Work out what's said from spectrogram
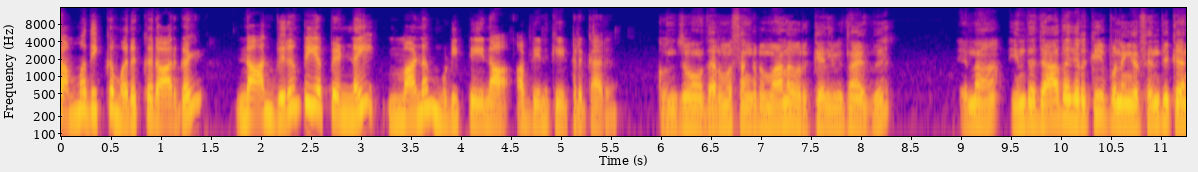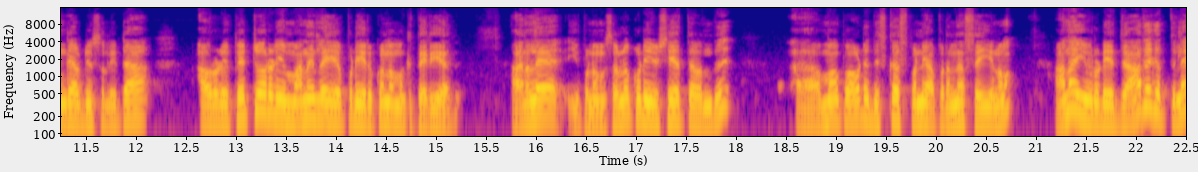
சம்மதிக்க மறுக்கிறார்கள். நான் விரும்பிய பெண்ணை மனம் முடிப்பேனா? அப்படின்னு கேட்டிருக்காரு. கொஞ்சம் தர்ம சங்கடமான ஒரு கேள்வி தான் இது. ஏன்னா இந்த ஜாதகருக்கு இப்போ நீங்கள் செஞ்சுக்கங்க அப்படின்னு சொல்லிட்டா அவருடைய பெற்றோருடைய மனநிலை எப்படி இருக்கும்னு நமக்கு தெரியாது. அதனால் இப்போ நம்ம சொல்லக்கூடிய விஷயத்த வந்து அம்மா அப்பாவோட டிஸ்கஸ் பண்ணி அப்புறம் தான் செய்யணும். ஆனால் இவருடைய ஜாதகத்தில்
